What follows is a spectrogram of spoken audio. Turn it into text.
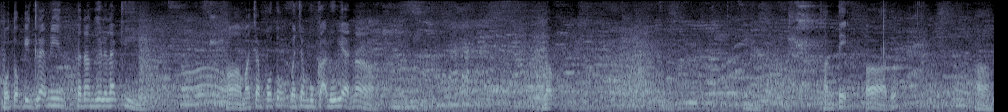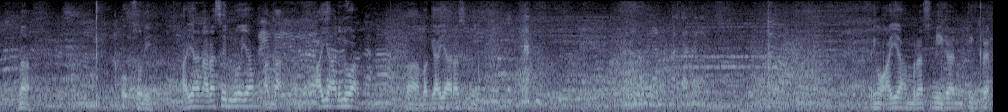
Potong king crab ni tenaga lelaki. Ha, macam potong macam buka durian lah. Hmm. Cantik. Ha tu. Ha, nah. Oh, sorry. Ayah nak rasa dulu ayah. Akak ayah dulu ah. Ha, bagi ayah rasa ni. Tengok ayah merasmikan king crab.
